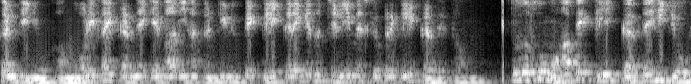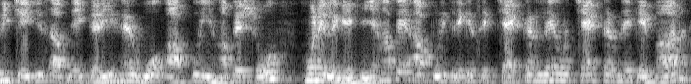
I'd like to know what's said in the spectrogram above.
कंटिन्यू का। मॉडिफाई करने के बाद यहाँ कंटिन्यू पे क्लिक करेंगे तो चलिए मैं इसके ऊपर क्लिक कर देता हूँ। तो दोस्तों, वहाँ पे क्लिक करते ही जो भी चेंजेस आपने करी है, वो आपको यहाँ पे शो होने लगेगी। यहाँ पे आप पूरी तरीके से चेक कर ले और चेक करने के बाद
